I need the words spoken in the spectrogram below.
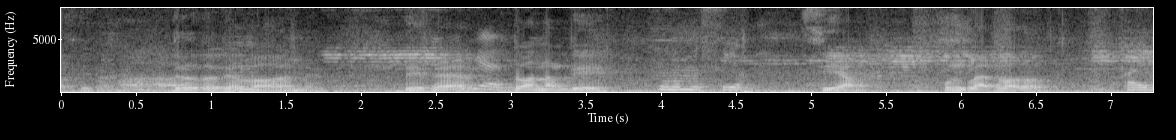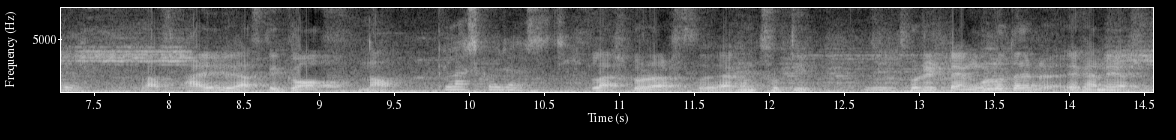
উচিত। দ্রুত খেলবা হবে ফ্রি ফায়ার তোমার নাম কি? সিয়াম। সিয়াম। কোন ক্লাস পড়ো? ফাইভে ক্লাস ফাইভে আজকে অফ নাও। ক্লাস করে আসছি। ক্লাস করে আসছো। এখন ছুটি। ছুটির টাইমগুলোতে এখানে আসো।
